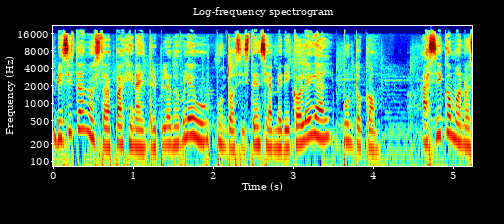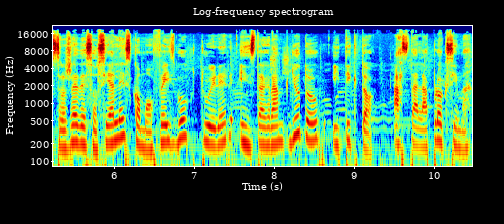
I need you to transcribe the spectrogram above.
visita nuestra página en www.asistenciamedicolegal.com, así como nuestras redes sociales como Facebook, Twitter, Instagram, YouTube y TikTok. Hasta la próxima.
